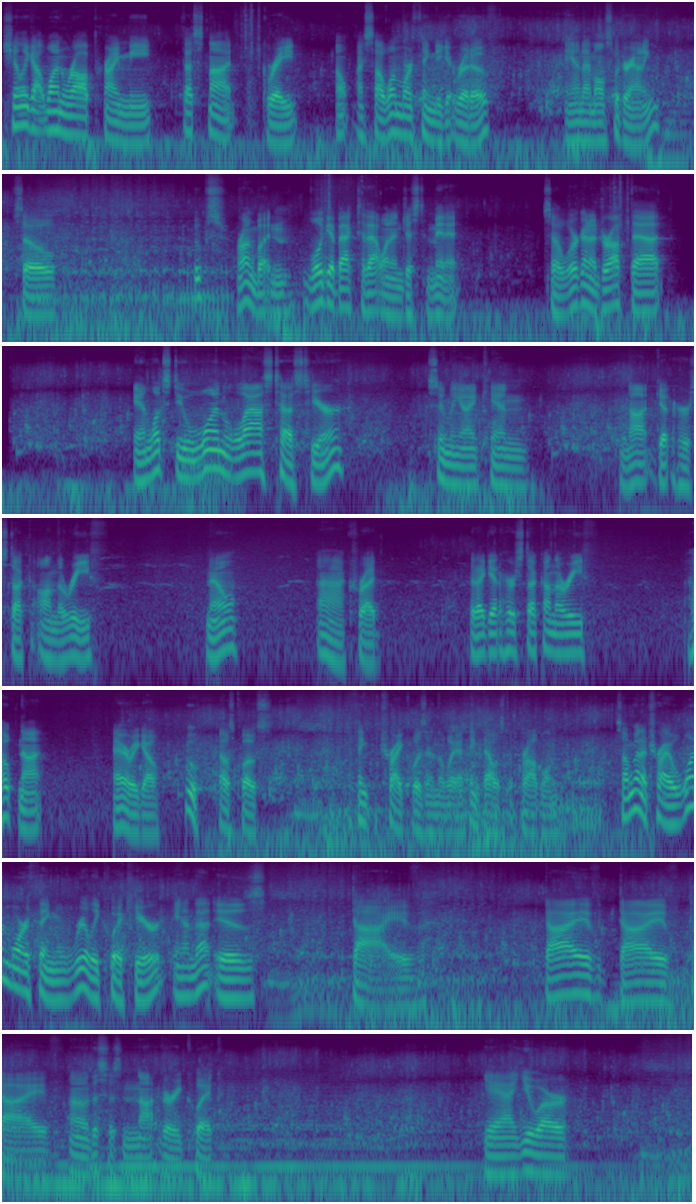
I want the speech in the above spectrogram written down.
She only got one raw prime meat. That's not great. Oh, I saw one more thing to get rid of. And I'm also drowning. So Oops, wrong button. We'll get back to that one in just a minute. So we're going to drop that. And let's do one last test here. Assuming I can not get her stuck on the reef. No? Ah, crud. Did I get her stuck on the reef? I hope not. There we go. Ooh, that was close. I think trike was in the way. I think that was the problem. So I'm going to try one more thing really quick here, and that is dive. Dive, dive, dive. Oh, this is not very quick. Yeah, you are...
